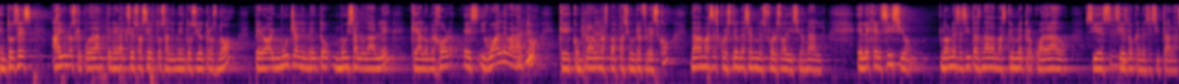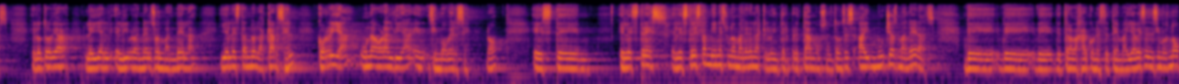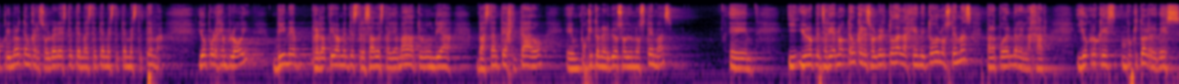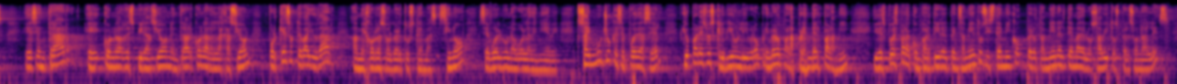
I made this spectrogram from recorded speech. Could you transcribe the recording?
Entonces, hay unos que podrán tener acceso a ciertos alimentos y otros no, pero hay mucho alimento muy saludable que a lo mejor es igual de barato que comprar unas papas y un refresco. Nada más es cuestión de hacer un esfuerzo adicional. El ejercicio, no necesitas nada más que un metro cuadrado si es, si es lo que necesitaras. El otro día leí el, libro de Nelson Mandela y él estando en la cárcel corría una hora al día eh, sin moverse, ¿no? Este el estrés. El estrés también es una manera en la que lo interpretamos. Entonces hay muchas maneras de, trabajar con este tema. Y a veces decimos, no, primero tengo que resolver este tema, este tema, este tema, este tema. Yo, por ejemplo, hoy vine relativamente estresado a esta llamada. Tuve un día bastante agitado, eh, un poquito nervioso de unos temas. Eh, y, uno pensaría, no, tengo que resolver toda la agenda y todos los temas para poderme relajar. Y yo creo que es un poquito al revés. Es entrar eh, con la respiración, entrar con la relajación, porque eso te va a ayudar a mejor resolver tus temas. Si no, se vuelve una bola de nieve. Entonces hay mucho que se puede hacer. Yo para eso escribí un libro, primero para aprender para mí y después para compartir el pensamiento sistémico, pero también el tema de los hábitos personales,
